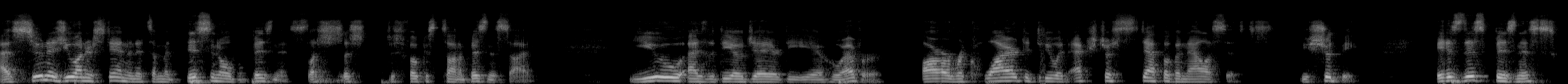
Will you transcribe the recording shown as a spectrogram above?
As soon as you understand that it's a medicinal business, let's just just focus on a business side. You, as the DOJ or DEA or whoever, are required to do an extra step of analysis. You should be. Is this business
